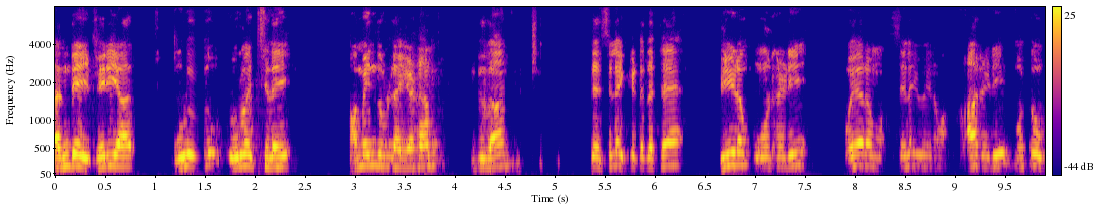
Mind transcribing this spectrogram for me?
தந்தை பெரியார் முழு உருவச்சிலை அமைந்துள்ள இடம் இதுதான். இந்த சிலை கிட்டத்தட்ட பீடம் மூன்றடி உயரம் சிலை உயரம் ஆறு அடி மொத்தம்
